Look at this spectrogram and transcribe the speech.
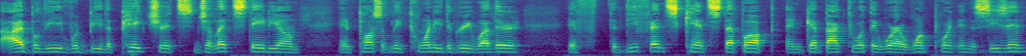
I believe would be the Patriots Gillette Stadium in possibly 20 degree weather. If the defense can't step up and get back to what they were at one point in the season,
